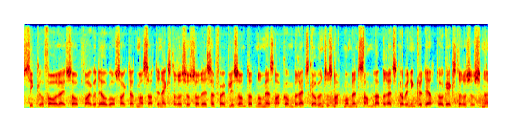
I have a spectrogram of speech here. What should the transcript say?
sikre, for å løse oppdraget. Det er også årsaken til at vi har satt inn ekstra ressurser. Det er selvfølgelig sånn at Når vi snakker om beredskapen, så snakker vi om den samla beredskapen, inkludert også ekstraressursene.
